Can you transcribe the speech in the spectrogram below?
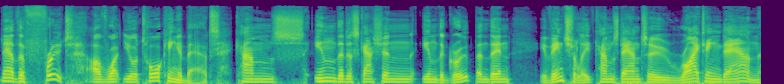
Now, the fruit of what you're talking about comes in the discussion in the group, and then eventually it comes down to writing down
